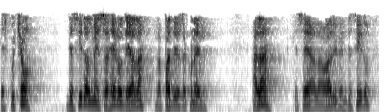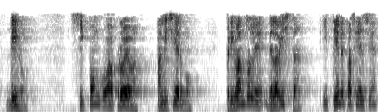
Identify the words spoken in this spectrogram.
escuchó decir al mensajero de Alá, la paz de Dios con él, Alá, que sea alabado y bendecido, dijo, si pongo a prueba a mi siervo, privándole de la vista, y tiene paciencia,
